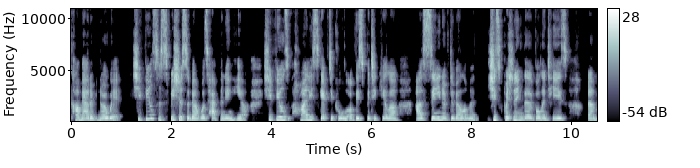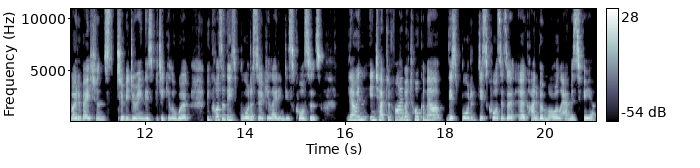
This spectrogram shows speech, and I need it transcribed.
come out of nowhere. She feels suspicious about what's happening here. She feels highly skeptical of this particular uh, scene of development. She's questioning the volunteers' uh, motivations to be doing this particular work because of these broader circulating discourses. Now, in, in chapter five, I talk about this broader discourse as a, a, kind of a moral atmosphere.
